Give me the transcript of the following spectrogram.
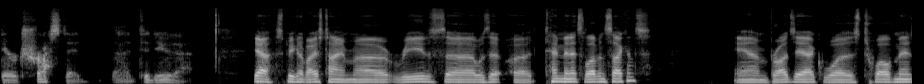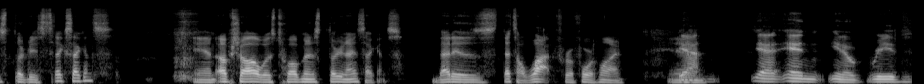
they're trusted uh, to do that Yeah. Speaking of ice time, uh, Reaves uh, was at uh, ten minutes eleven seconds, and Brodziak was twelve minutes thirty six seconds, and Upshaw was twelve minutes thirty nine seconds. That is that's a lot for a fourth line. yeah And yeah and you know reaves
